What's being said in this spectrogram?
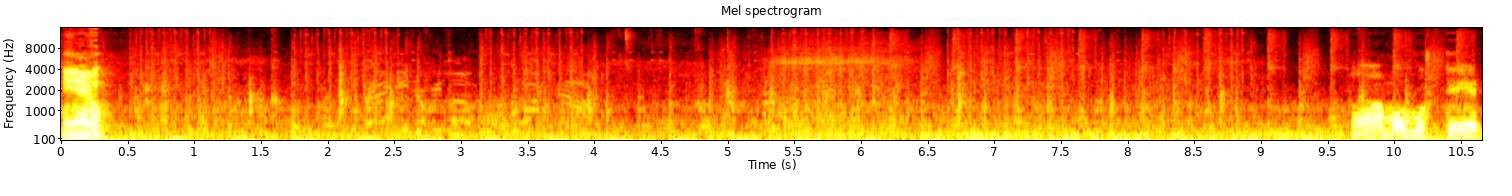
Ew. Oh, I'm almost dead.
